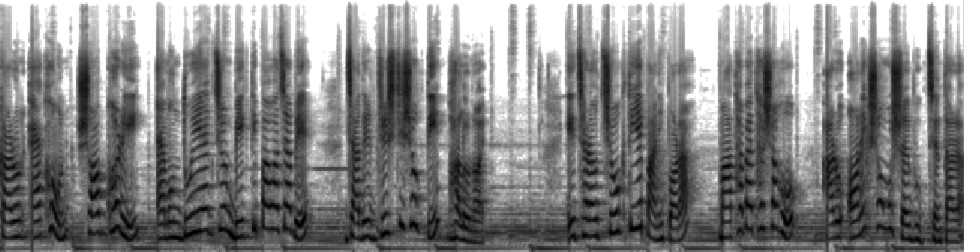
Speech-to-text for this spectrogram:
কারণ এখন সব ঘরেই এমন দুই একজন ব্যক্তি পাওয়া যাবে যাদের দৃষ্টিশক্তি ভালো নয়। এছাড়াও চোখ দিয়ে পানি পড়া, মাথা ব্যথা সহ আরও অনেক সমস্যায় ভুগছেন তারা।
